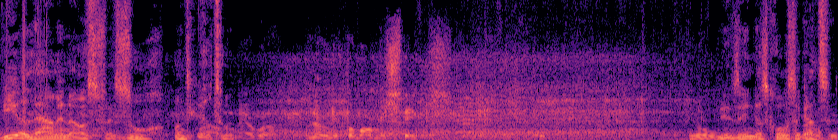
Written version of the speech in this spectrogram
Wir lernen aus Versuch und Irrtum. Wir sehen das große Ganze.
